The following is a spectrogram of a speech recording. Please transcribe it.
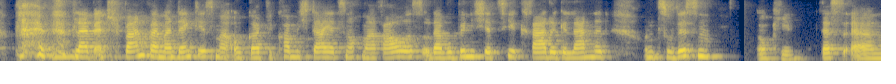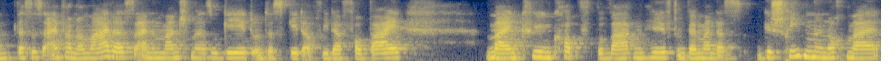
bleib, bleib entspannt, weil man denkt jetzt mal, oh Gott, wie komme ich da jetzt noch mal raus oder wo bin ich jetzt hier gerade gelandet? Und zu wissen, okay, das, ähm, das ist einfach normal, dass es einem manchmal so geht und es geht auch wieder vorbei. Meinen kühlen Kopf bewahren hilft und wenn man das Geschriebene noch mal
